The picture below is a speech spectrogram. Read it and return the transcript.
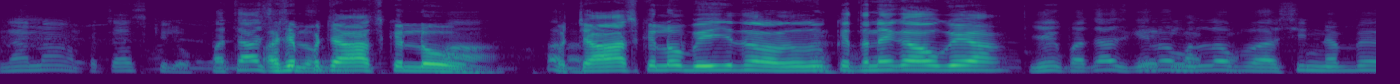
ना ना पचास किलो पचास अच्छा किलो पचास किलो हाँ। पचास किलो बीज तो कितने का हो गया ये पचास किलो मतलब अस्सी नब्बे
